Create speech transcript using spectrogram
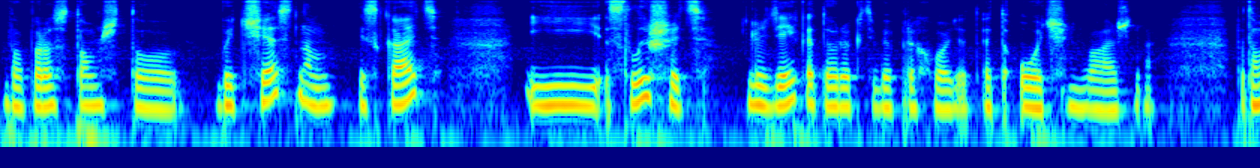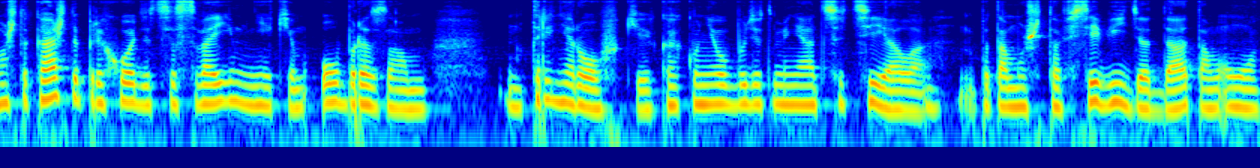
вопрос в том, что быть честным, искать и слышать людей, которые к тебе приходят. Это очень важно потому что каждый приходит со своим неким образом тренировки, как у него будет меняться тело, потому что все видят, да, там, о,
